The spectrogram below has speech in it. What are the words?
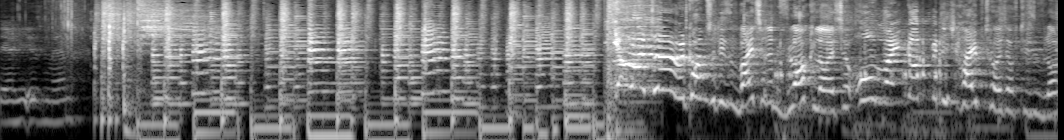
There he is, man. Jo Leute, willkommen zu diesem weiteren Vlog, Leute. Oh mein Gott, bin ich hyped heute auf diesen Vlog.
